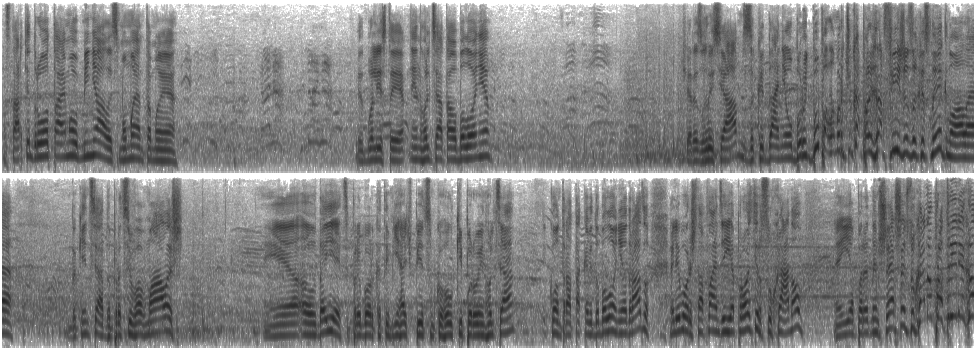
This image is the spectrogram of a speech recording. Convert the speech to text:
На старті другого тайму обмінялись моментами. Футболісти Інгольця та оболоні. Через Грися. Закидання у боротьбу. Паламарчука переграв свіжий захисник. Ну але до кінця допрацював Малиш. І е, вдається приборкати м'яч в підсумку голкіперу Інгольця. Контратака від оболоні одразу. Ліворуч на фланзі є простір. Суханов. Є перед ним Шершень. Суханов прострілює гол!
